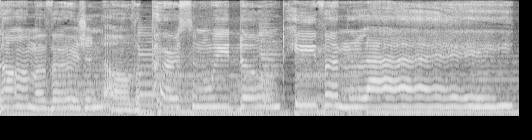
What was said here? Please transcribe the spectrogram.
Become a version of a person we don't even like?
